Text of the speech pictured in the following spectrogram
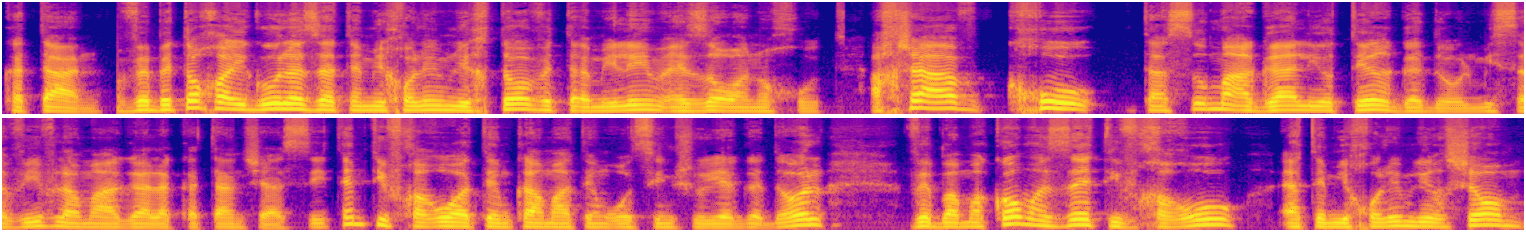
קטן, ובתוך העיגול הזה אתם יכולים לכתוב את המילים אזור הנוחות. עכשיו, קחו תעשו מעגל יותר גדול מסביב למעגל הקטן שעשיתם, תבחרו אתם כמה אתם רוצים שהוא יהיה גדול, ובמקום הזה תבחרו, אתם יכולים לרשום,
